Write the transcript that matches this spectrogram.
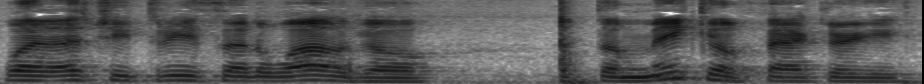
what SG3 said a while ago, the makeup factory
